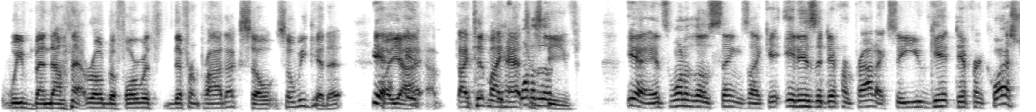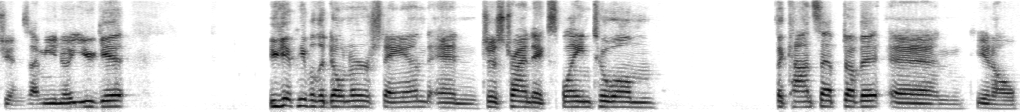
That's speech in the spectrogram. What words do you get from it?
we've been down that road before with different products, so so we get it. Yeah, but yeah, it- I, I tip my hat to Steve. yeah, it's one of those things. Like, it, it is a different product, so you get different questions. I mean, you know, you get you get people that don't understand, and just trying to explain to them the concept of it, and you know,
